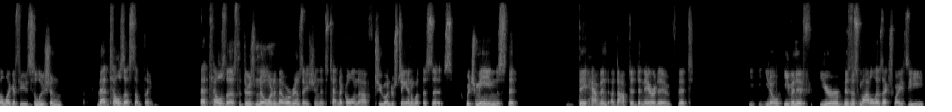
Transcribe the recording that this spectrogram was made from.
a legacy solution, that tells us something. That tells us that there's no one in that organization that's technical enough to understand what this is, which means that they haven't adopted the narrative that you know even if your business model is xyz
